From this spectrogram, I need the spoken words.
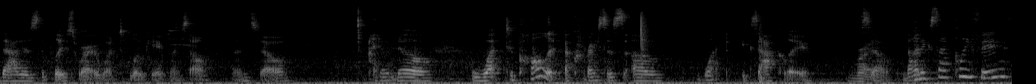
that is the place where I want to locate myself. And so I don't know what to call it a crisis of what exactly. So, not exactly faith,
